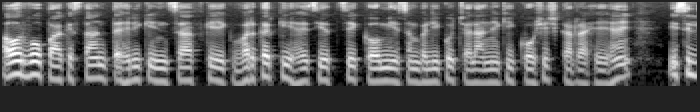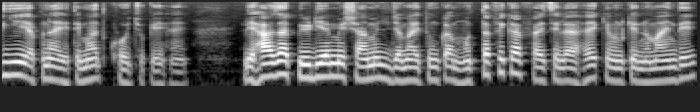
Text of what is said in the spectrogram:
और वो पाकिस्तान तहरीक इंसाफ के एक वर्कर की हैसियत से कौमी असम्बली को चलाने की कोशिश कर रहे हैं, इसलिए अपना अहतमाद खो चुके हैं। लिहाजा पी डी एम में शामिल जमायतों का मुतफ़ा फ़ैसला है कि उनके नुमाइंदे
